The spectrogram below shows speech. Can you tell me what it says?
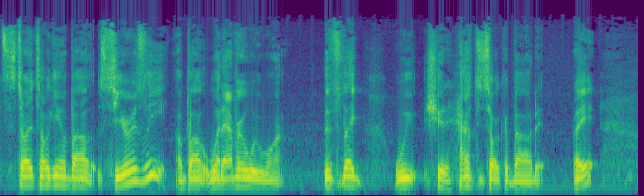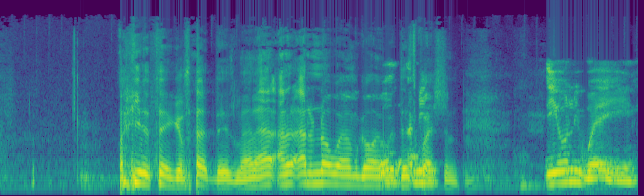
start talking about seriously about whatever we want. It's like we should have to talk about it, right? What do you think about this, man? I, I I don't know where I'm going Well, with this I mean- question. the only way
